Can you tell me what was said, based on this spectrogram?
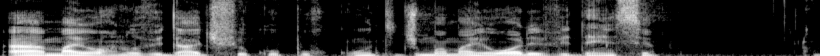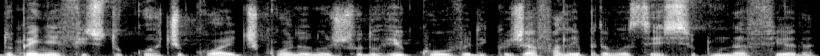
A maior novidade ficou por conta de uma maior evidência do benefício do corticoide quando no estudo Recovery, que eu já falei para vocês segunda-feira,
